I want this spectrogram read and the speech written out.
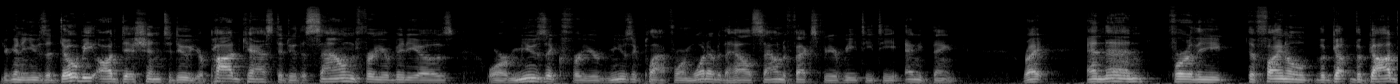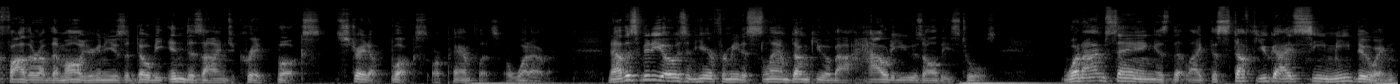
You're going to use Adobe Audition to do your podcast, to do the sound for your videos, or music for your music platform, whatever the hell, sound effects for your VTT, anything, right? And then for the the final the the godfather of them all, you're going to use Adobe InDesign to create books, straight up books or pamphlets or whatever. Now, this video isn't here for me to slam dunk you about how to use all these tools. What I'm saying is that like the stuff you guys see me doing,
